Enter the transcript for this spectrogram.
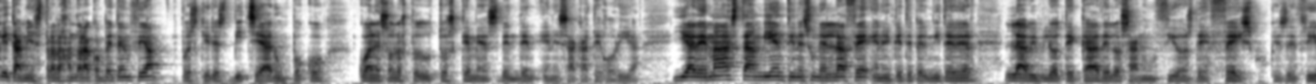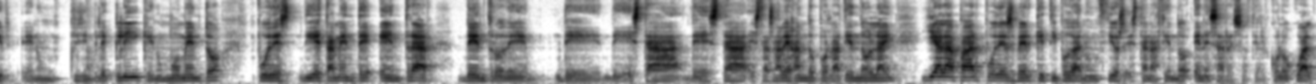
que también está trabajando la competencia, pues quieres bichear un poco cuáles son los productos que me venden en esa categoría. Y además también tienes un enlace en el que te permite ver la biblioteca de los anuncios de Facebook. Es decir, en un simple clic, en un momento, puedes directamente entrar dentro de, de, esta, de esta, estás navegando por la tienda online y a la par puedes ver qué tipo de anuncios están haciendo en esa red social. Con lo cual,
